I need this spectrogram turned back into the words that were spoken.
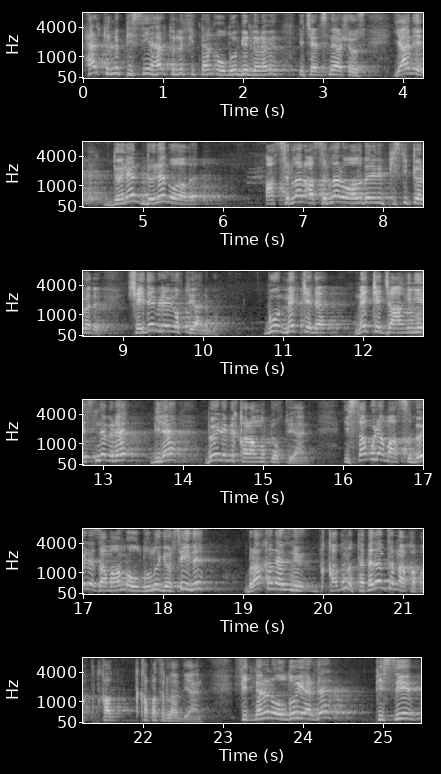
Her türlü pisliğin, her türlü fitnenin olduğu bir dönemin içerisinde yaşıyoruz. Yani dönem dönem olalı, asırlar asırlar olalı böyle bir pislik görmedi. Şeyde bile yoktu yani bu. Bu Mekke'de, Mekke cahiliyesinde bile bile böyle bir karanlık yoktu yani. İslam uleması böyle zamanın olduğunu görseydi bırakın elini kadını tepeden tırnağa kapat, kapatırlardı yani. Fitnenin olduğu yerde pisliğin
